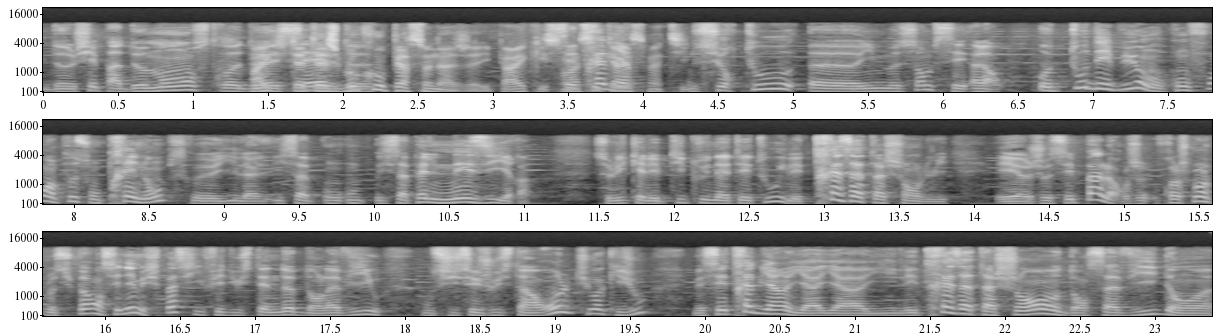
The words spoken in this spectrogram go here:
de je sais pas, de monstres, de Ouais, tu t'attaches de- beaucoup aux personnages. Il paraît qu'ils sont assez très bien. charismatiques. Surtout, euh, il me semble, c'est alors au tout début on confond un peu son prénom parce qu'il il il s'appelle Nézir. Celui qui a les petites lunettes et tout, il est très attachant lui. Et euh, je sais pas, alors je- franchement je me suis pas renseigné, mais je sais pas s'il fait du stand-up dans la vie ou, ou si c'est juste un rôle, tu vois, qu'il joue. Mais c'est très bien, il, y a- il y a- il est très attachant dans sa vie, dans euh,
